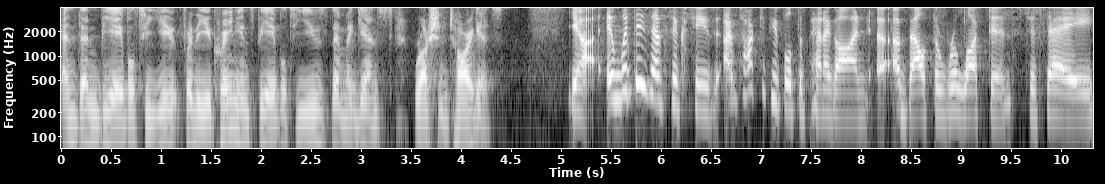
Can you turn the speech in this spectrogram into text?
and then be able to, for the Ukrainians, be able to use them against Russian targets. Yeah, and with these F 16s, I've talked to people at the Pentagon uh, about the reluctance to say,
